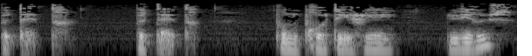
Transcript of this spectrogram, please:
peut-être, peut-être, pour nous protéger du virus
